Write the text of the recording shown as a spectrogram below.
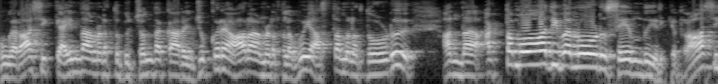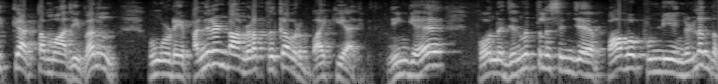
உங்கள் ராசிக்கு ஐந்தாம் இடத்துக்கு சொந்தக்காரன் சுக்கரன் ஆறாம் இடத்துல போய் அஸ்தமனத்தோடு அந்த அட்டமாதிபனோடு சேர்ந்து இருக்கிற ராசிக்கு அட்டமாதிபன் உங்களுடைய பன்னிரெண்டாம் இடத்துக்கு அவர் பாக்கியாதிபதி. நீங்கள் போன ஜென்மத்தில் செஞ்ச பாவ புண்ணியங்களில் அந்த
